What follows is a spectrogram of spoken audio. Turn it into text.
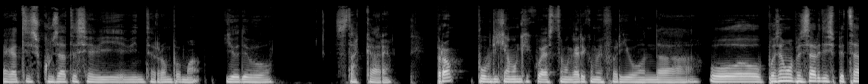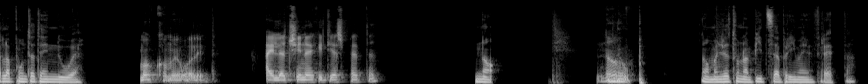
Ragazzi, scusate se vi, vi, interrompo, ma io devo staccare. Però pubblichiamo anche questo, magari come fuori onda. O possiamo pensare di spezzare la puntata in due. Ma come volete. Hai la cena che ti aspetta? No. No. Nope. Ho mangiato una pizza prima in fretta.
